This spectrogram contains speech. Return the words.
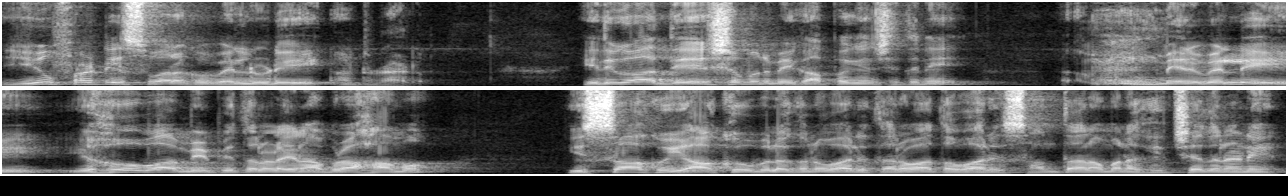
యూఫ్రటిస్ వరకు వెల్లుడి అంటున్నాడు. ఇదిగో ఆ దేశమును మీకు అప్పగించి తిని మీరు వెళ్ళి యహోవా మీ పితరులైన అబ్రహాము ఇస్సాకు యాకోబులకును వారి తర్వాత వారి సంతానం మనకు ఇచ్చేదనని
